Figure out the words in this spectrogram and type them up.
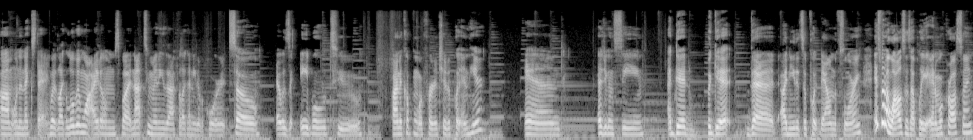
um, on the next day with like a little bit more items, but not too many that I feel like I need to record. So I was able to find a couple more furniture to put in here. And as you can see, I did forget that I needed to put down the flooring. It's been a while since I played Animal Crossing.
